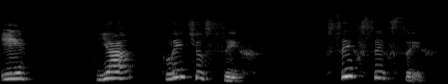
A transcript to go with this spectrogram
І я кличу всіх, всіх, всіх, всіх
